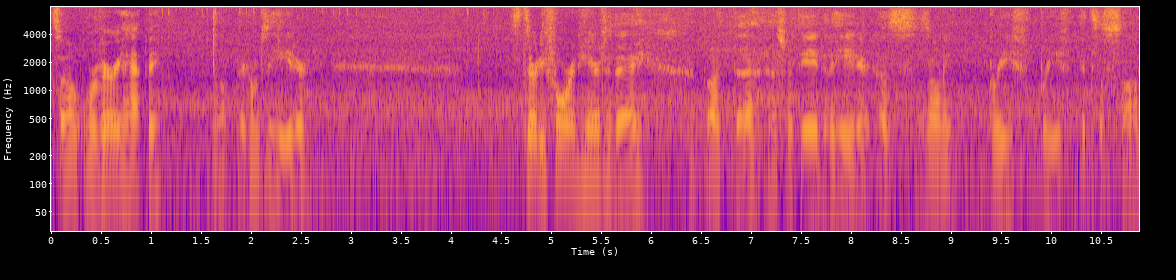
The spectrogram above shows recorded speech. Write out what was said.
So we're very happy. Oh, there comes the heater. It's 34 in here today but uh, that's with the aid of the heater because there's only brief, brief bits of sun.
